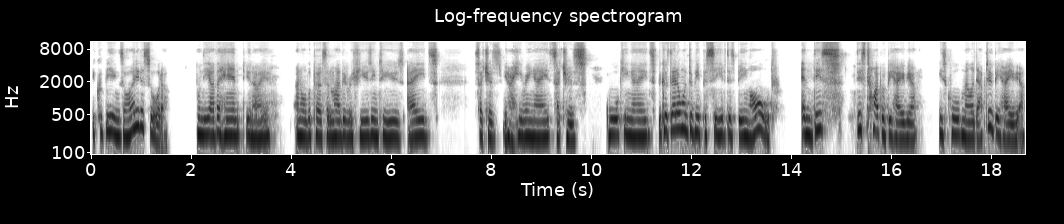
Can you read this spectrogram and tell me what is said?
it could be anxiety disorder. On the other hand, you know, an older person might be refusing to use aids such as, you know, hearing aids, such as walking aids, because they don't want to be perceived as being old. And this, this type of behavior is called maladaptive behavior.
